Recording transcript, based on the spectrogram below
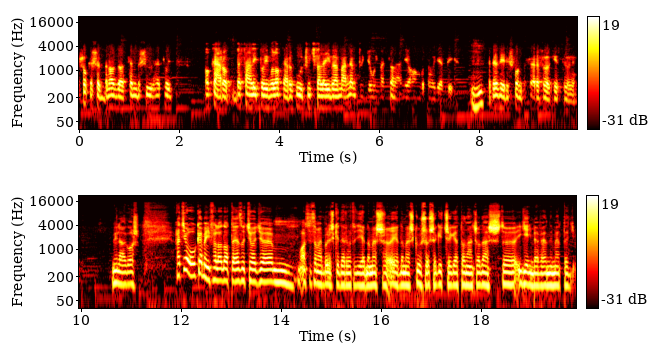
sok esetben azzal szembesülhet, hogy akár a beszállítóival, akár a kulcsügyfeleivel már nem tudja úgy megtalálni a hangot, ahogy eddig. Uh-huh. Hát ezért is fontos erre felkészülni. Világos. Hát jó, kemény feladat ez, úgyhogy azt hiszem ebből is kiderült, hogy érdemes, érdemes külső segítséget, tanácsadást igénybe venni, mert egy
